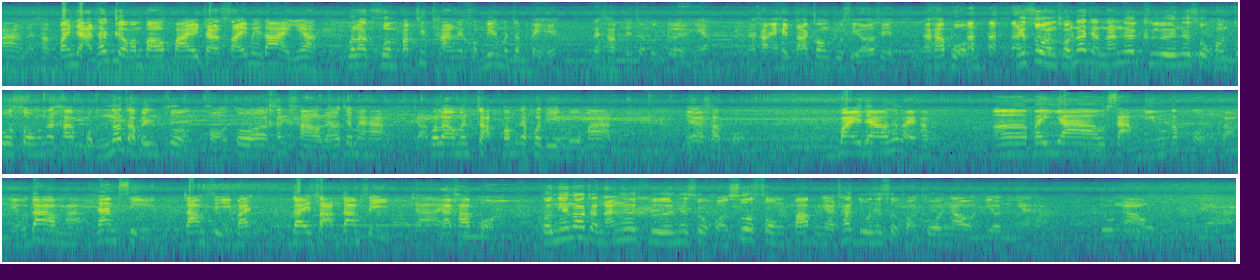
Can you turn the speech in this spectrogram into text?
มากนะครับบางอย่างถ้าเกิดมันเบาไปแต่ไซส์ไม่ได้อย่างเงี้ยเวลาควงปั๊บทิศทางในของมีดมันจะเป๋นะครับเดี๋ยวจะหลุดเลยอย่างเงี้ยนะครับไอ้ตากล้องกูเสียวแล้วสินะครับผมในส่วนของนอกจากนั้นก็คือในส่วนของตัวทรงนะครับผมนอกจากเป็นส่วนของตัวข้างคาวแล้วใช่ไหมฮะครับเวลามันจับปั๊บมันจะพอดีมือมากเนี่ยครับผมใบดาวเท่าไหร่ครับเอ่อใบยาว 3 นิ้วครับผมสามนิ้วด้ามฮะด้ามสี่ด้ามสี่ใบใดสามด้ามสี่ใช่นะครับผม ตัวนี้นอกจากนั้นก็คือในส่วนของส่วนทรงปั๊บเนี่ยถ้าดูในส่วนของตัวเงาอย่างเดียวอย่างเงี้ยฮะดูเงาเนี่ยฮะ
